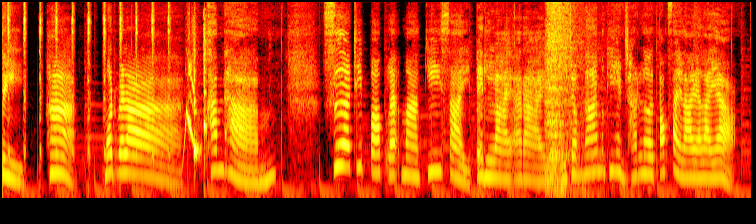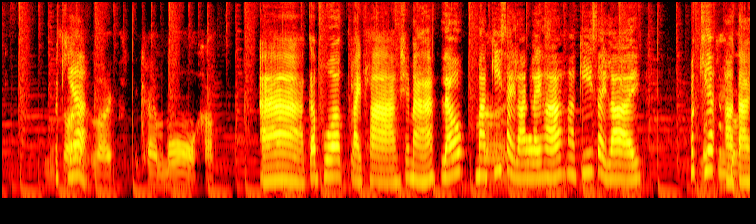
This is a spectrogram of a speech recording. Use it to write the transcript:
สี่ห้าหมดเวลาคำถาม เสื้อที่ป๊อกและมากกี้ใส่เป็นลายอะไรโอ้ยจำได้เมื่อกี้เห็นชัดเลย ป๊อกใส่ลายอะไรอะ เมื่อกี้ลายแคมโมครับ อ่า ก็พวกลายพรางใช่ไหมแล้วมากกี้ใช่ ใส่ลายอะไรคะมากกี้ใส่ลาย เมื่อกี้มากกี้อ่าก็ตาย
